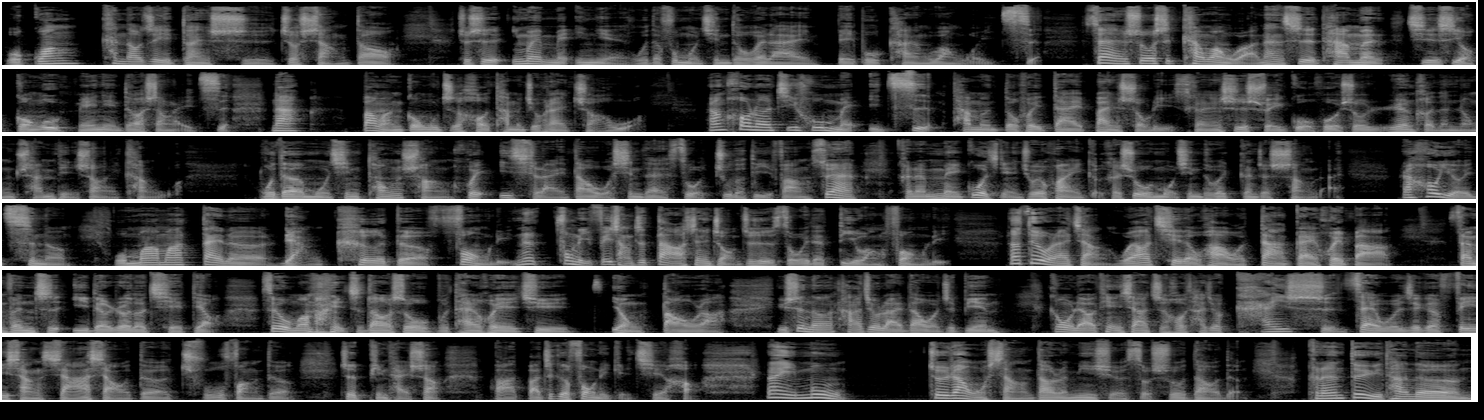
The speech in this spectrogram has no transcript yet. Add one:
我光看到这一段时，就想到，就是因为每一年我的父母亲都会来北部看望我一次。虽然说是看望我啊，但是他们其实是有公务，每年都要上来一次。那办完公务之后，他们就会来找我。然后呢，几乎每一次他们都会带伴手礼，可能是水果或者说任何的农产品上来看我。我的母亲通常会一起来到我现在所住的地方，虽然可能每过几年就会换一个，可是我母亲都会跟着上来。然后有一次呢，我妈妈带了两颗的凤梨，那凤梨非常之大，是那种就是所谓的帝王凤梨。那对我来讲，我要切的话，我大概会把三分之一的肉都切掉。所以我妈妈也知道说我不太会去用刀啦。于是呢，她就来到我这边跟我聊天一下之后，她就开始在我这个非常狭小的厨房的这平台上把把这个凤梨给切好。那一幕就让我想到了蜜雪所说到的，可能对于她的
